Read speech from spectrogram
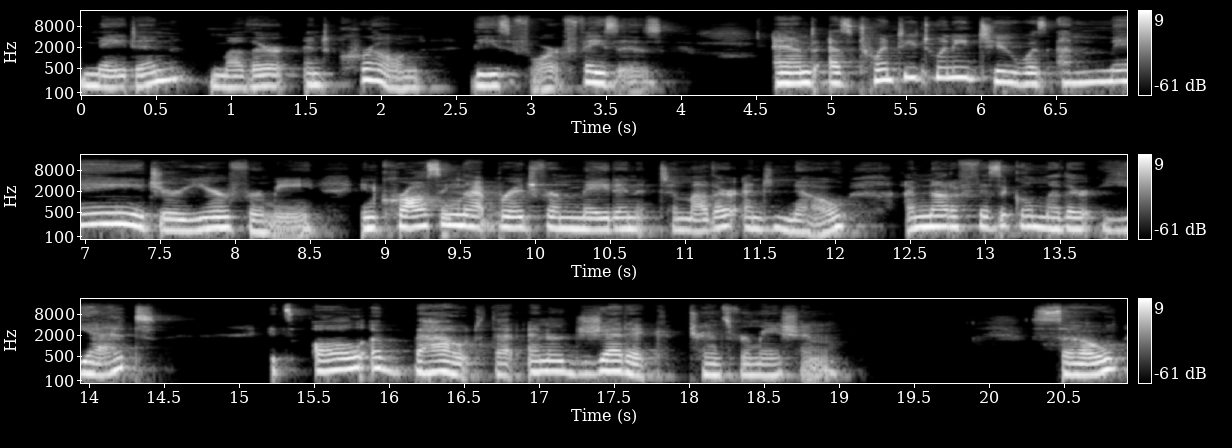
maiden, mother, and crone, these four phases. And as 2022 was a major year for me in crossing that bridge from maiden to mother, and no, I'm not a physical mother yet it's all about that energetic transformation. So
